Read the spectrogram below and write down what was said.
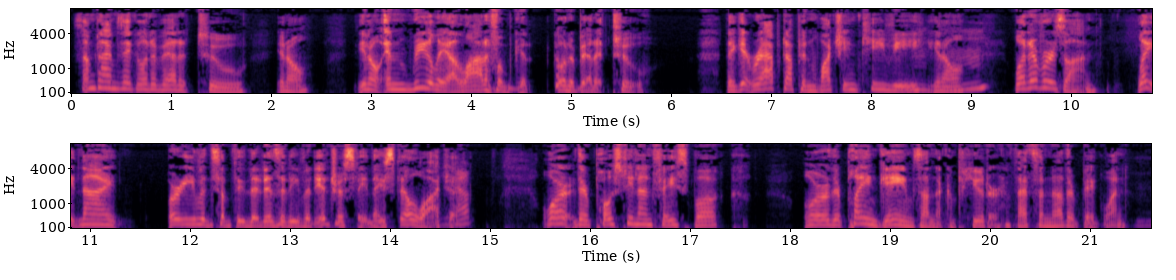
sometimes they go to bed at 2, you know, you know, and really a lot of them get, go to bed at 2. They get wrapped up in watching TV, you know, mm-hmm. whatever's on, late night, or even something that isn't even interesting. They still watch it. Yep. Or they're posting on Facebook, or they're playing games on their computer. That's another big one. Mm-hmm.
